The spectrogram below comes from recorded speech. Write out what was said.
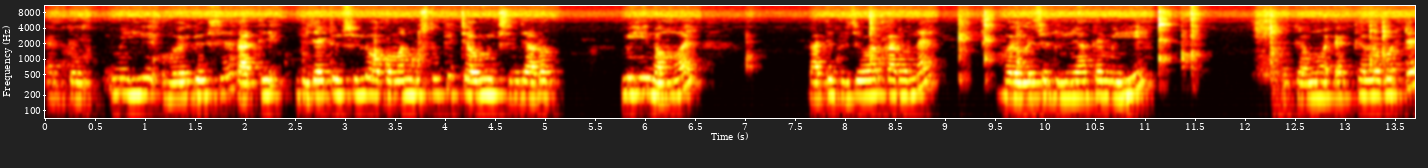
একদম মিহি হৈ গৈছে। ৰাতি ভিজাই থৈছিলোঁ অকণমান বস্তু কেতিয়াও মিক্সিং জাৰত মিহি নহয়। ৰাতি ভিজোৱাৰ কাৰণে হৈ গৈছে ধুনীয়াকৈ মিহি। এতিয়া মই একেলগতে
